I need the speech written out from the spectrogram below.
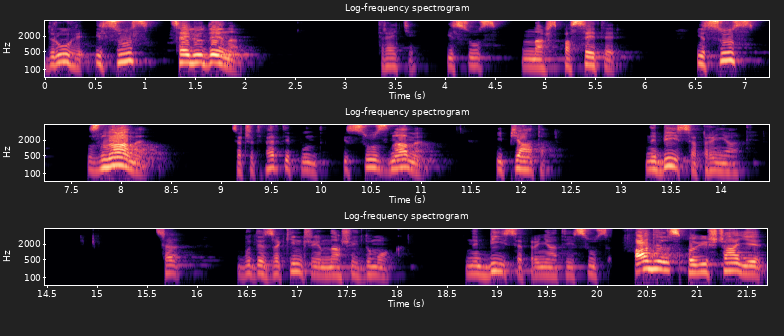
Друге, Ісус це людина. Третє, Ісус наш Спаситель. Ісус з нами. Це четвертий пункт. Ісус з нами. І п'ята. Не бійся прийняти. Це буде закінченням наших думок. Не бійся прийняти Ісуса. Ангел сповіщає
